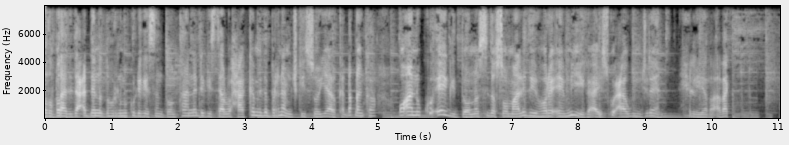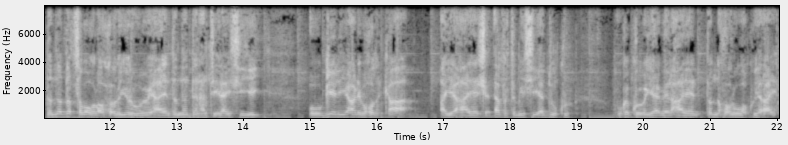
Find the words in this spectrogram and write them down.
qodobada aad idaacadeena duhurnimo ku dhagaysan doontaana dhegaystayaal waxaa ka mida barnaamijkii sooyaalka dhaqanka oo aanu ku eegi doono sida soomaalidii hore ee miyiga ay isku caawin jireen xilliyada adag. Dadna dad sabool oo xoolo yarow bay ahaayeen dadna dan hanti ilaahay siiyey oo geel iyo adhiba hodanka ah ayay ahaayeen. Afarta adduunku uu ka kooban yahay bay lahaayeen. Dadna xooluhu waa ku yaraayeen.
